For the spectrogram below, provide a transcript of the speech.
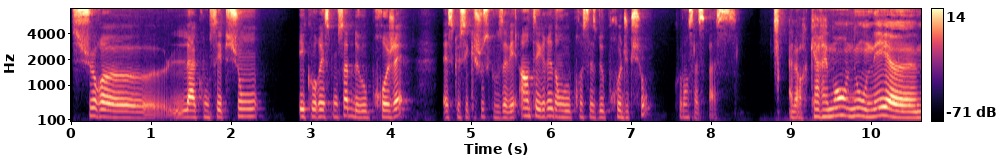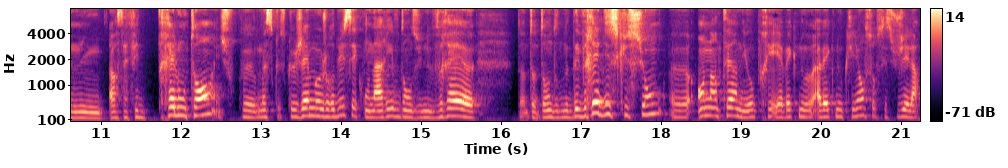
sur la conception éco-responsable de vos projets? Est-ce que c'est quelque chose que vous avez intégré dans vos process de production? Comment ça se passe? Alors carrément, nous on est, euh, alors ça fait très longtemps. Et je trouve que moi ce que, ce que j'aime aujourd'hui, c'est qu'on arrive dans une vraie, euh, dans, des vraies discussions euh, en interne et auprès avec nos, avec nos clients sur ces sujets-là.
